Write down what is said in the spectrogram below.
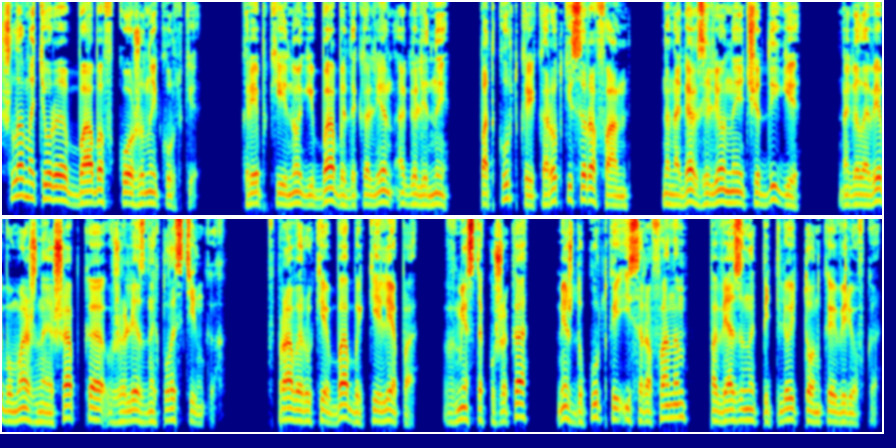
шла матерая баба в кожаной куртке. Крепкие ноги бабы до колен оголены. Под курткой короткий сарафан, на ногах зеленые чадыги, на голове бумажная шапка в железных пластинках. В правой руке бабы келепа, вместо кушака между курткой и сарафаном повязана петлей тонкая веревка.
